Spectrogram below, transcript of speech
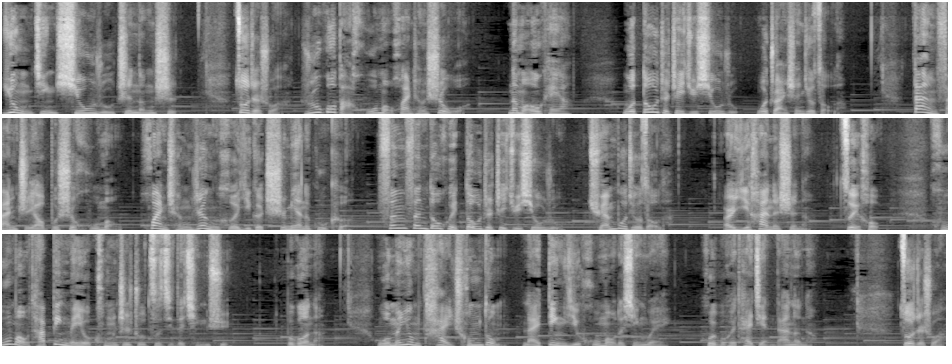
用尽羞辱之能事。”作者说啊，如果把胡某换成是我，那么 OK 啊，我兜着这句羞辱，我转身就走了。但凡只要不是胡某，换成任何一个吃面的顾客，纷纷都会兜着这句羞辱，全部就走了。而遗憾的是呢，最后。胡某他并没有控制住自己的情绪，不过呢，我们用太冲动来定义胡某的行为，会不会太简单了呢？作者说啊，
